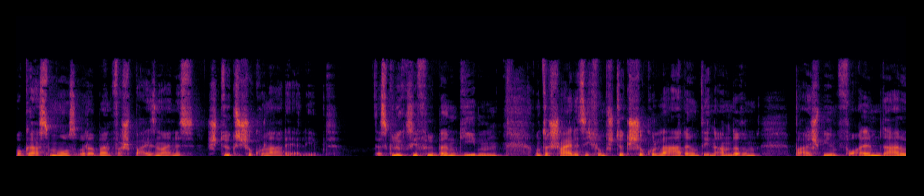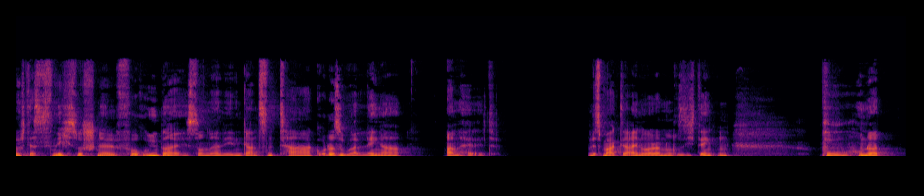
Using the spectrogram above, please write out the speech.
Orgasmus oder beim Verspeisen eines Stücks Schokolade erlebt. Das Glücksgefühl beim Geben unterscheidet sich vom Stück Schokolade und den anderen Beispielen vor allem dadurch, dass es nicht so schnell vorüber ist, sondern den ganzen Tag oder sogar länger anhält. Und jetzt mag der eine oder andere sich denken, puh, 100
